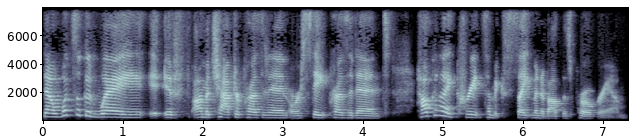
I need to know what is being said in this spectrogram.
now, what's a good way if I'm a chapter president or a state president? How can I create some excitement about this program?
